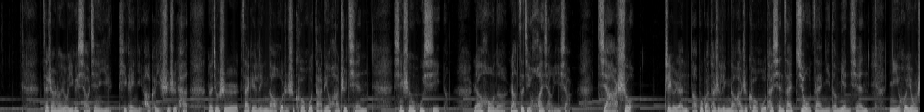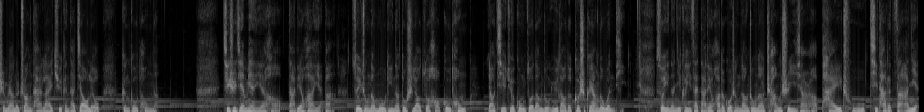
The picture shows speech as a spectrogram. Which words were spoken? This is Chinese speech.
在这儿呢，有一个小建议提给你哈，可以试试看，那就是在给领导或者是客户打电话之前，先深呼吸，然后呢，让自己幻想一下，假设。这个人啊，不管他是领导还是客户，他现在就在你的面前，你会用什么样的状态来去跟他交流、跟沟通呢？其实见面也好，打电话也罢，最终的目的呢，都是要做好沟通，要解决工作当中遇到的各式各样的问题。所以呢，你可以在打电话的过程当中呢，尝试一下哈，排除其他的杂念，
